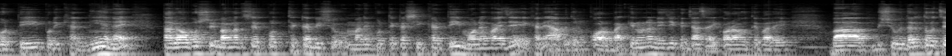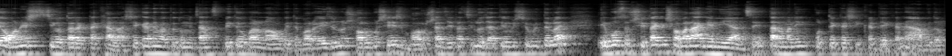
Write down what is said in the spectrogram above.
ভর্তি পরীক্ষা নিয়ে নেয়, তাহলে অবশ্যই বাংলাদেশের প্রত্যেকটা বিশ্ব মানে প্রত্যেকটা শিক্ষার্থী মনে হয় যে এখানে আবেদন করবা। কেননা নিজেকে যাচাই করা হতে পারে বা বিশ্ববিদ্যালয় তো হচ্ছে অনিশ্চয়তার একটা খেলা। সেখানে হয়তো তুমি চান্স পেতেও পারো, নাও পেতে পারো। এই জন্য সর্বশেষ ভরসা যেটা ছিল জাতীয় বিশ্ববিদ্যালয় এবছর সেটাকে সবার আগে নিয়ে আনছে। তার মানে প্রত্যেকটা শিক্ষার্থী এখানে আবেদন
